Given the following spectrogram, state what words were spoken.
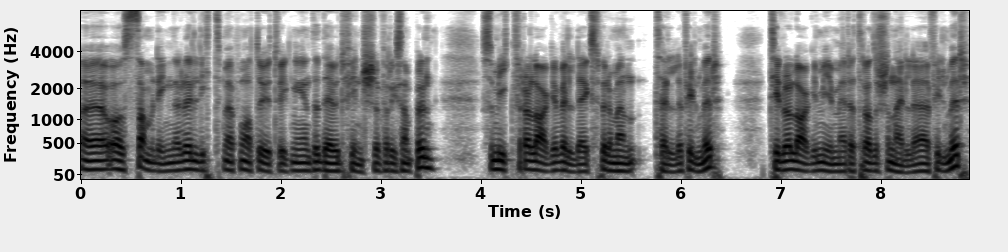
øh, og sammenligner det litt med på en måte utviklingen til David Fincher f.eks., som gikk fra å lage veldig eksperimentelle filmer til å lage mye mer tradisjonelle filmer.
